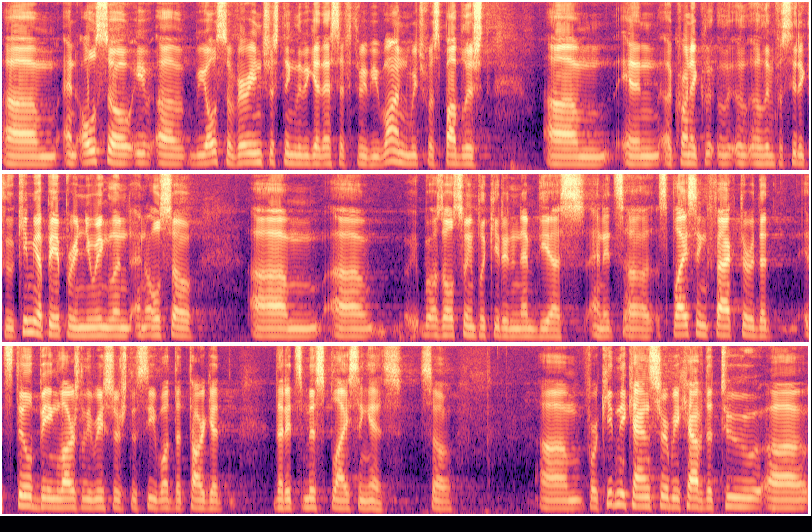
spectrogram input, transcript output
um, and also, uh, we also, very interestingly, we get SF3B1, which was published um, in a chronic lymphocytic leukemia paper in New England, and also um, uh, was also implicated in MDS. And it's a splicing factor that it's still being largely researched to see what the target that its missplicing is. So um, for kidney cancer, we have the two uh,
